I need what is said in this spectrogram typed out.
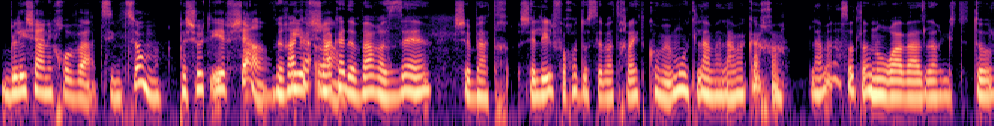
בלי שאני חווה צמצום. פשוט אי אפשר. ורק אי אפשר. הדבר הזה, שבהתח... שלי לפחות עושה בהתחלה התקוממות, למה? למה ככה? למה לעשות לנו רע ואז להרגיש את הטוב?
